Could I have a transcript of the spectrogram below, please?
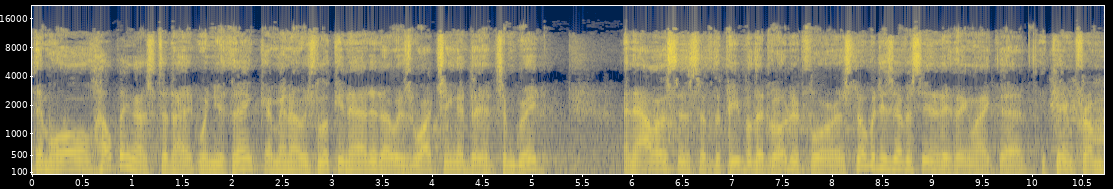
them all helping us tonight. When you think, I mean, I was looking at it, I was watching it. They had some great analysis of the people that voted for us. Nobody's ever seen anything like that. They came from,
